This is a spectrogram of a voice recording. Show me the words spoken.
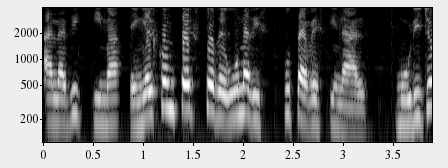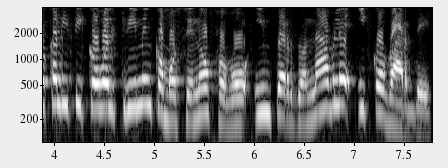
a la víctima en el contexto de una disputa vecinal. Murillo calificó el crimen como xenófobo, imperdonable y cobarde.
